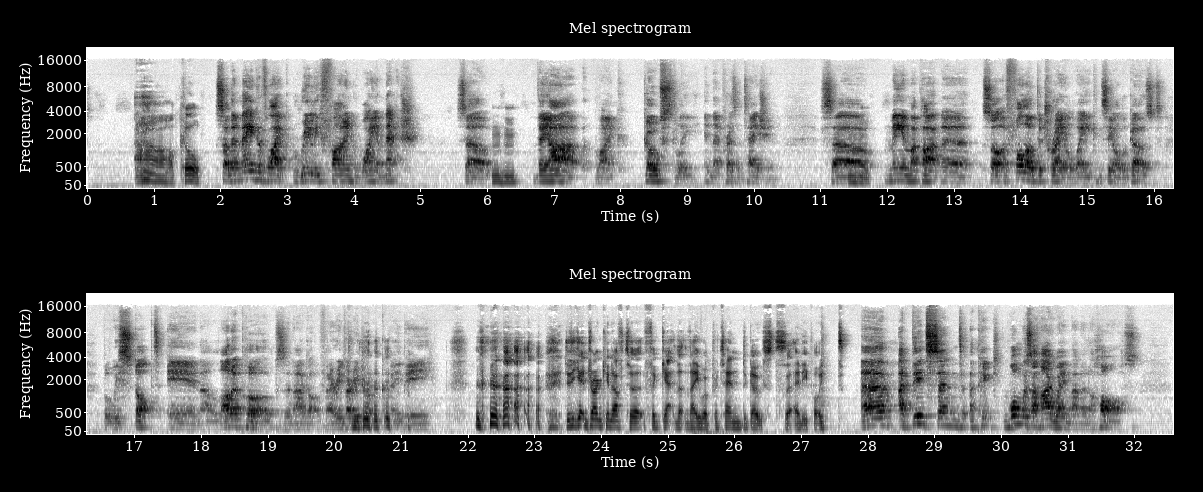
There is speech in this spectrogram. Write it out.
Oh, cool. So they're made of like really fine wire mesh. So mm-hmm. they are like ghostly in their presentation. So mm-hmm. me and my partner sort of followed the trail where you can see all the ghosts, but we stopped in a lot of pubs and I got very, very drunk, baby. Did you get drunk enough to forget that they were pretend ghosts at any point? Um, I did send a pic. One was a highwayman and a horse.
